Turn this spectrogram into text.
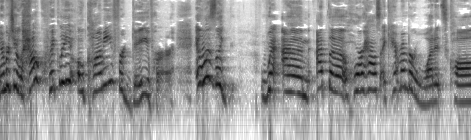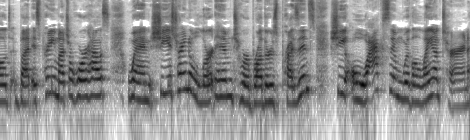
Number two, how quickly Okami forgave her. It was like, when, um, at the whorehouse, I can't remember what it's called, but it's pretty much a whorehouse. When she is trying to alert him to her brother's presence, she whacks him with a lantern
